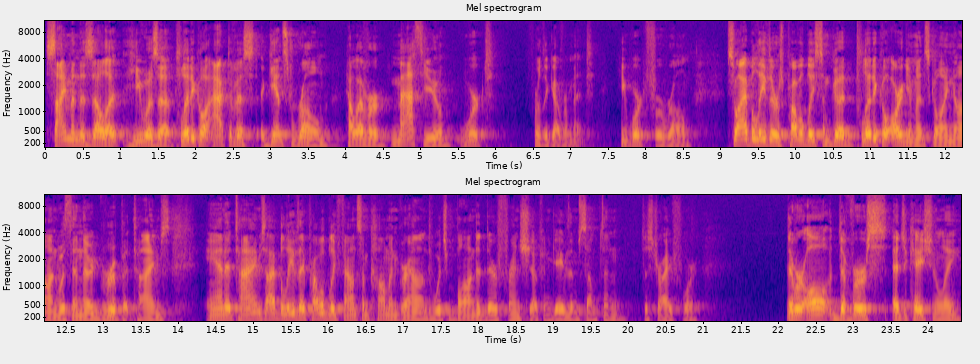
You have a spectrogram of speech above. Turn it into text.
Simon the Zealot, he was a political activist against Rome. However, Matthew worked for the government, he worked for Rome. So I believe there was probably some good political arguments going on within their group at times. And at times, I believe they probably found some common ground which bonded their friendship and gave them something to strive for. They were all diverse educationally.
